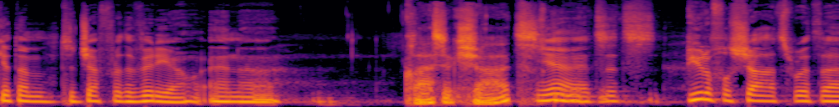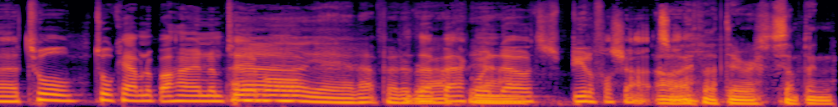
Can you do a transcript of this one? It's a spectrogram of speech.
get them to Jeff for the video. And uh, Classic shots. yeah, it's it's beautiful shots with a tool tool cabinet behind them, table, Oh, yeah, yeah, that the photograph. back yeah. window. It's beautiful shots. Oh, I thought there was something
